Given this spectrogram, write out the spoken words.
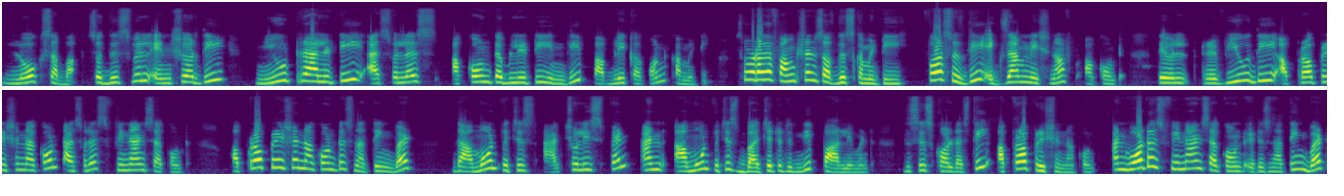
Lok Sabha. So this will ensure the neutrality as well as accountability in the public account committee. So what are the functions of this committee? First is the examination of account. They will review the appropriation account as well as finance account. Appropriation account is nothing but the amount which is actually spent and amount which is budgeted in the parliament. This is called as the appropriation account. And what is finance account? It is nothing but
